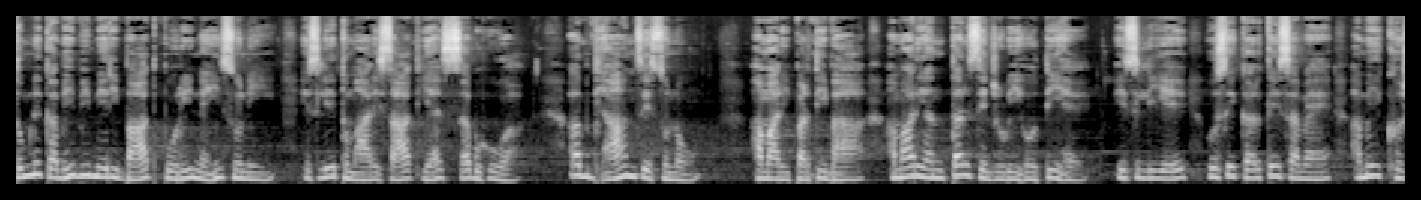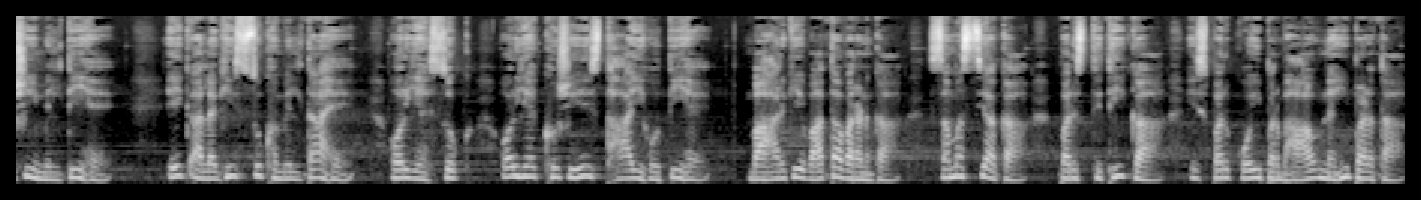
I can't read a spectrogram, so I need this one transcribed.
तुमने कभी भी मेरी बात पूरी नहीं सुनी इसलिए तुम्हारे साथ यह सब हुआ। अब ध्यान से सुनो, हमारी प्रतिभा हमारे अंतर से जुड़ी होती है, इसलिए उसे करते समय हमें खुशी मिलती है। एक अलग ही सुख मिलता है, और यह सुख और यह खुशी स्थायी होती है। बाहर के वातावरण का, समस्या का, परिस्थिति का, इस पर कोई प्रभाव नहीं पड़ता।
